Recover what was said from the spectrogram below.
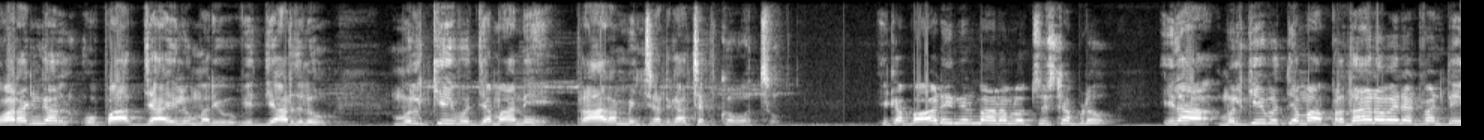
వరంగల్ ఉపాధ్యాయులు మరియు విద్యార్థులు ముల్కీ ఉద్యమాన్ని ప్రారంభించినట్టుగా చెప్పుకోవచ్చు. ఇక బాడీ నిర్మాణంలో చూసినప్పుడు ఇలా ముల్కీ ఉద్యమ ప్రధానమైనటువంటి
